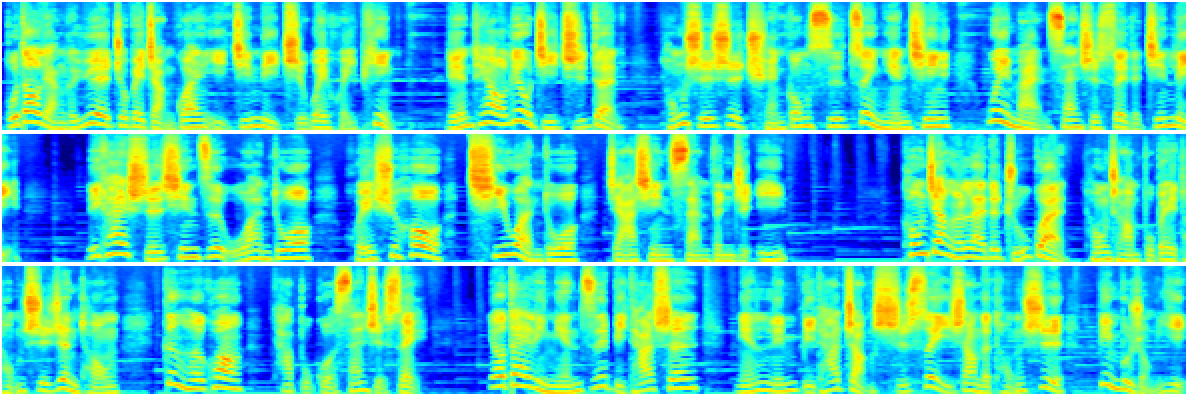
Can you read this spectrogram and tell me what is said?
不到两个月就被长官以经理职位回聘，连跳六级职等，同时是全公司最年轻、未满三十岁的经理。离开时薪资五万多，回去后七万多，加薪三分之一。空降而来的主管通常不被同事认同，更何况他不过三十岁，要带领年资比他深、年龄比他长十岁以上的同事并不容易。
